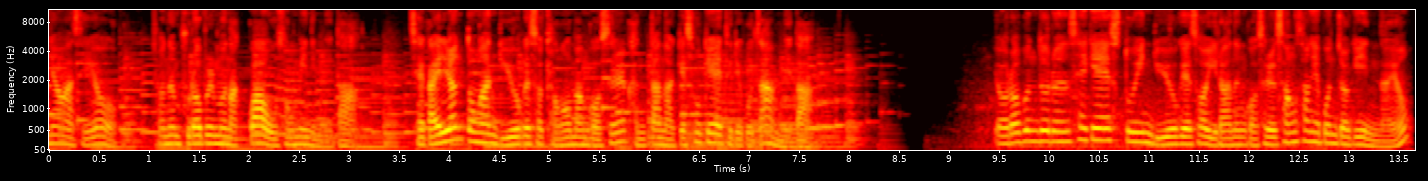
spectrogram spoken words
안녕하세요. 저는 불어불문학과 오성민입니다. 제가 1년 동안 뉴욕에서 경험한 것을 간단하게 소개해 드리고자 합니다. 여러분들은 세계의 수도인 뉴욕에서 일하는 것을 상상해 본 적이 있나요?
